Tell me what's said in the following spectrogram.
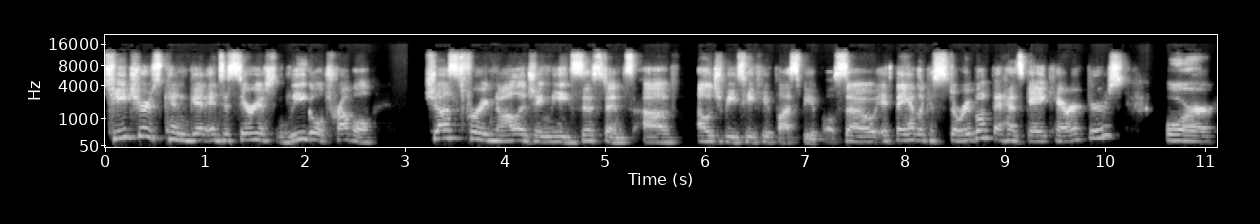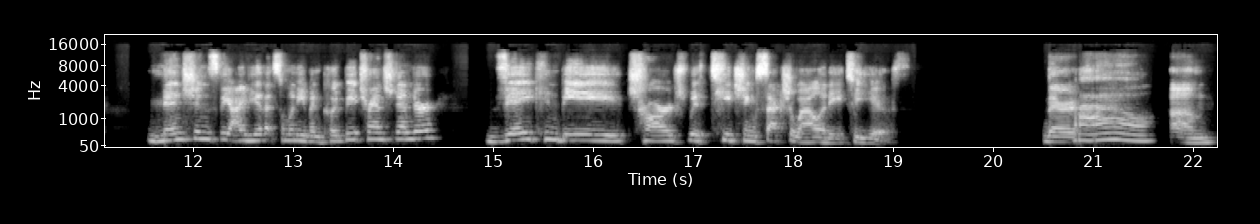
teachers can get into serious legal trouble just for acknowledging the existence of LGBTQ plus people. So if they have like a storybook that has gay characters or mentions the idea that someone even could be transgender, they can be charged with teaching sexuality to youth. They're Wow. um,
